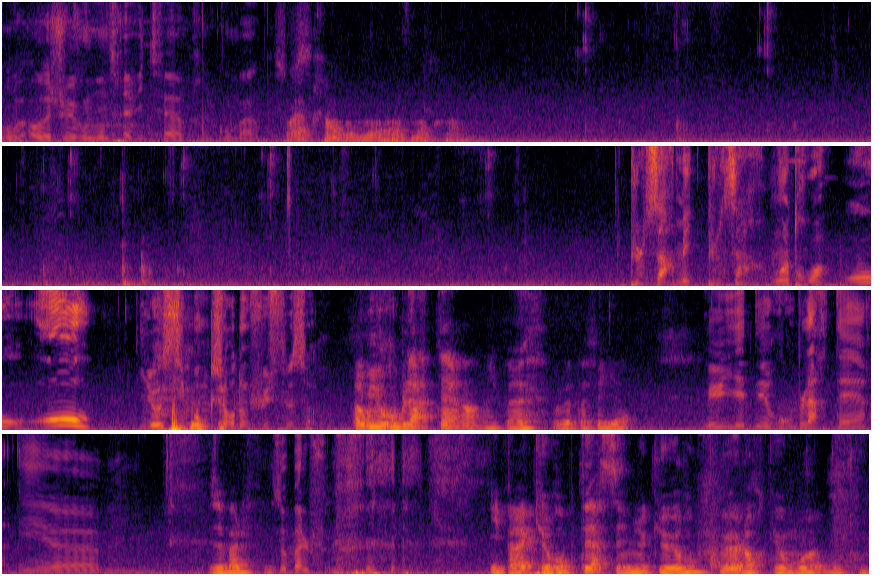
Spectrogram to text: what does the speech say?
On va- je vais vous montrer vite fait après le combat. parce Ouais, après, on va on va. Pulsar, mec, Pulsar, moins 3. Oh, oh Il est aussi bon que sur Dofus le sort. Ah oui, roublard terre, hein, j'ai pas, on l'a pas fait gaffe. Mais oui, il y a des roubles artères et euh, Zobal Zobalfeu. Il paraît que Roupe Terre c'est mieux que Roupe Feu, alors que moi, je trouve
